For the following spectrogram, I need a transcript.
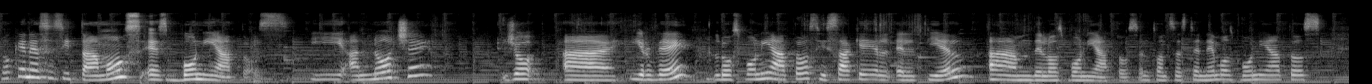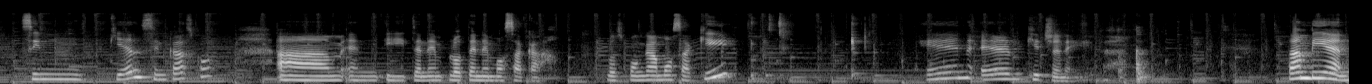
lo que necesitamos es boniatos. Y anoche yo uh, hirvé los boniatos y saqué el, piel de los boniatos. Entonces tenemos boniatos sin piel, sin casco. y lo tenemos acá. Los pongamos aquí en el KitchenAid. También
